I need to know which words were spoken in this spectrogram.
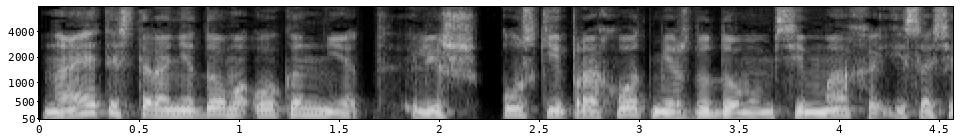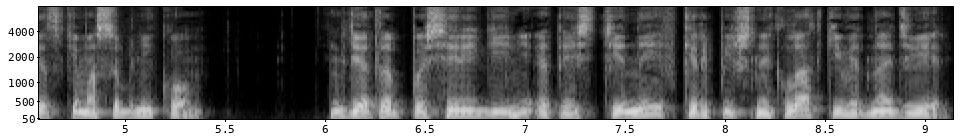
На этой стороне дома окон нет, лишь узкий проход между домом Симаха и соседским особняком. Где-то посередине этой стены в кирпичной кладке видна дверь.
